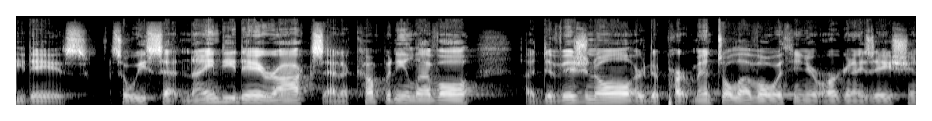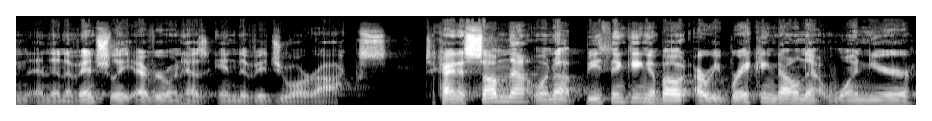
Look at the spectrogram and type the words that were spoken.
90 days. So we set 90 day rocks at a company level a divisional or departmental level within your organization, and then eventually everyone has individual rocks. To kind of sum that one up, be thinking about are we breaking down that one year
